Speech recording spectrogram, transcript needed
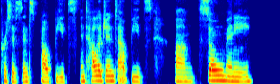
persistence outbeats intelligence outbeats um, so many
